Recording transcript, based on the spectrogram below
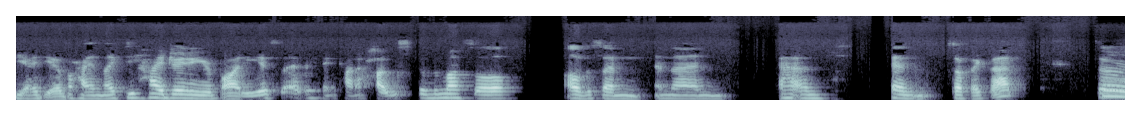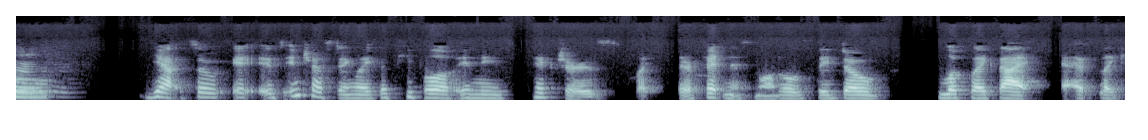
the idea behind like dehydrating your body is that everything kind of hugs to the muscle all of a sudden and then um, and stuff like that. So mm. yeah, so it, it's interesting. Like the people in these pictures, like they're fitness models, they don't look like that. Eh, like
